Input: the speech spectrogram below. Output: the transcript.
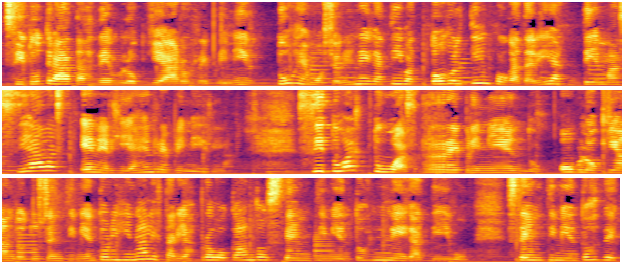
Si tú tratas de bloquear o reprimir tus emociones negativas, todo el tiempo gastarías demasiadas energías en reprimirlas. Si tú actúas reprimiendo o bloqueando tu sentimiento original, estarías provocando sentimientos negativos, sentimientos de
